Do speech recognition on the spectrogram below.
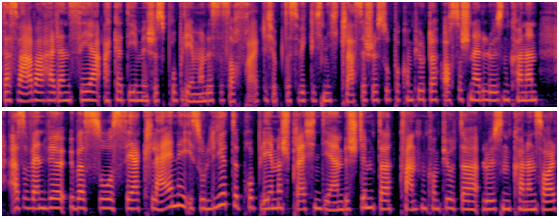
Das war aber halt ein sehr akademisches Problem und es ist auch fraglich, ob das wirklich nicht klassische Supercomputer auch so schnell lösen können. Also wenn wir über so sehr kleine, isolierte Probleme sprechen, die ein bestimmter Quantencomputer lösen können soll,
